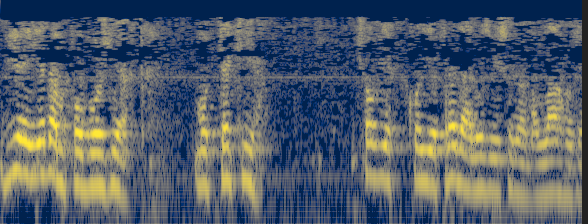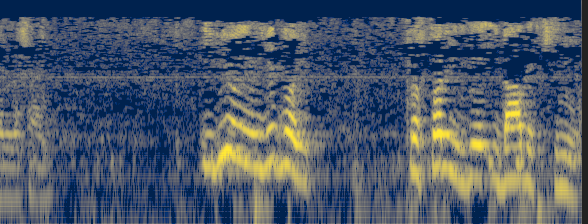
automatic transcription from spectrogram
bio je jedan pobožnjak, mutekija, čovjek koji je predan uzvišenom Allahu Đalešanu. I bio je u jednoj prostoriji gdje je ibadet činio.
